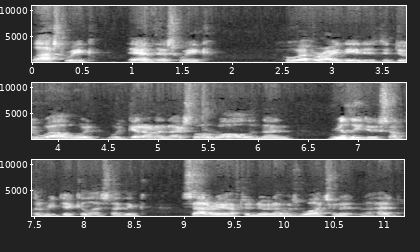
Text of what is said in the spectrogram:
last week and this week, whoever I needed to do well would, would get on a nice little roll and then really do something ridiculous. I think Saturday afternoon, I was watching it, and I had,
